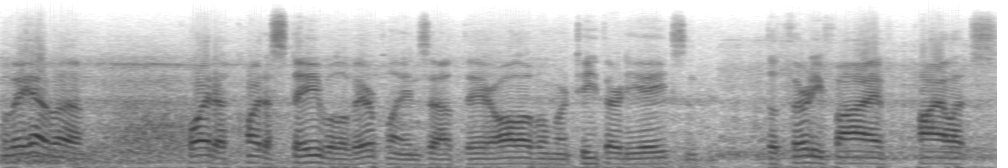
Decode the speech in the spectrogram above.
Well, they have a quite a quite a stable of airplanes out there. All of them are T-38s, and the 35 pilots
